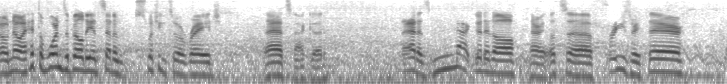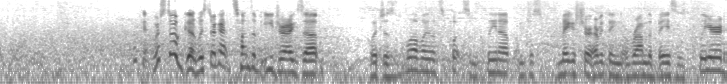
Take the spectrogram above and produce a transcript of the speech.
Oh no, I hit the Warden's ability instead of switching to a Rage. That's not good. That is not good at all. Alright, let's uh, freeze right there. Okay, we're still good. We still got tons of E-Drags up, which is lovely. Let's put some cleanup. I'm just making sure everything around the base is cleared.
